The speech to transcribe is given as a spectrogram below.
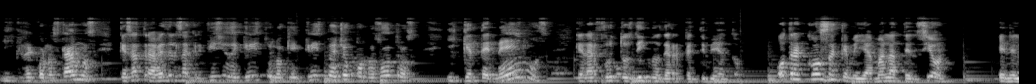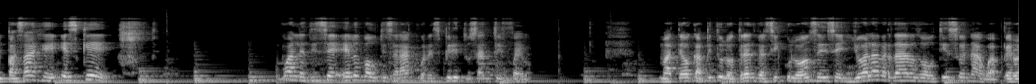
y reconozcamos que es a través del sacrificio de Cristo lo que Cristo ha hecho por nosotros y que tenemos que dar frutos dignos de arrepentimiento. Otra cosa que me llama la atención en el pasaje es que Juan les dice, Él los bautizará con Espíritu Santo y fuego. Mateo capítulo 3 versículo 11 dice, yo a la verdad los bautizo en agua pero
